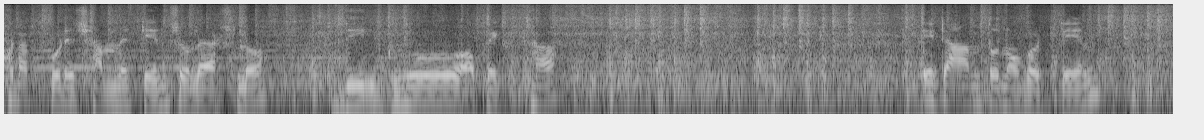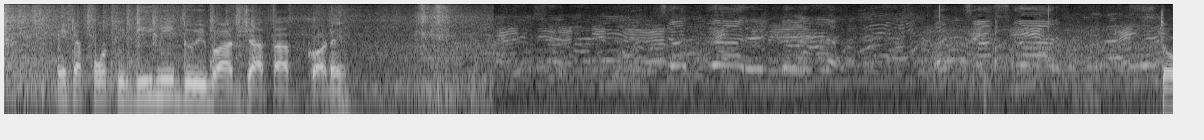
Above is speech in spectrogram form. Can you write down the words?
হঠাৎ করে সামনে ট্রেন চলে আসলো। দীর্ঘ অপেক্ষা। এটা আন্তনগর ট্রেন। এটা প্রতিদিনই দুইবার যাতায়াত করে। তো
